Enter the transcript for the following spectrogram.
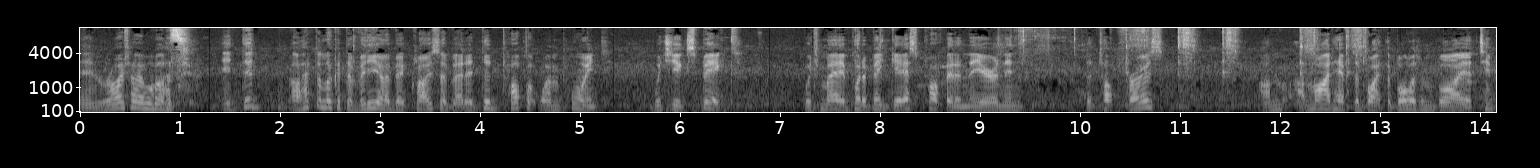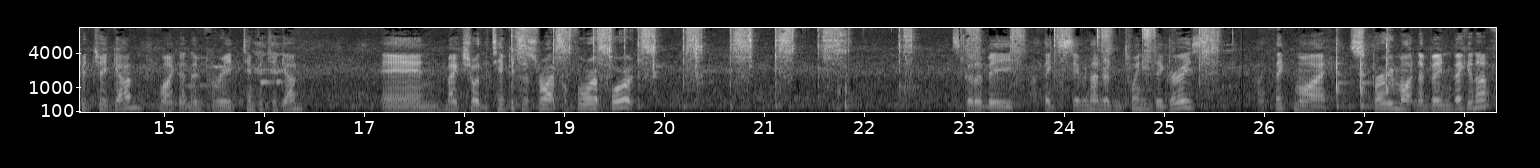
And right I was. It did, I'll have to look at the video a bit closer, but it did pop at one point, which you expect, which may have put a big gas pocket in there and then the top froze. I'm, i might have to bite the bullet and buy a temperature gun, like an infrared temperature gun, and make sure the temperature's right before I pour it got to be, I think, 720 degrees. I think my sprue mightn't have been big enough.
